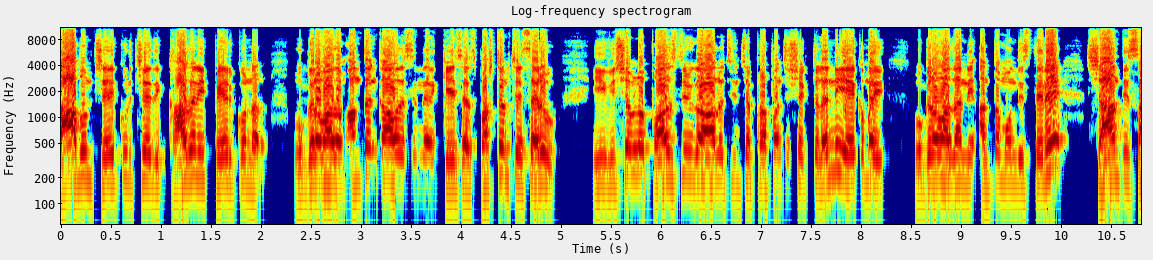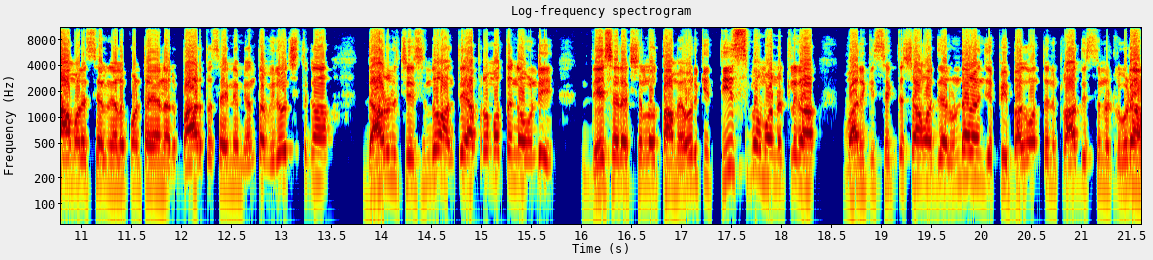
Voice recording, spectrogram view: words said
లాభం చేకూర్చేది కాదని పేర్కొన్నారు. ఉగ్రవాదం అంతం కావాల్సిందని కేసీఆర్ స్పష్టం చేశారు. ఈ విషయంలో పాజిటివ్గా ఆలోచించే ప్రపంచ శక్తులన్నీ ఏకమై ఉగ్రవాదాన్ని అంతమొందిస్తేనే శాంతి సామరస్యాలు నెలకొంటాయన్నారు. భారత సైన్యం ఎంత విరోచితంగా దాడులు చేసిందో అంతే అప్రమత్తంగా ఉండి దేశ రక్షణలో తాము ఎవరికి తీసిపోమన్నట్లుగా వారికి శక్తి సామర్థ్యాలు ఉండాలని చెప్పి భగవంతుని ప్రార్థిస్తున్నట్లు కూడా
